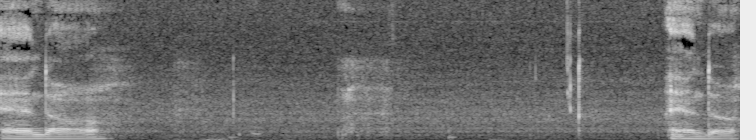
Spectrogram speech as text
and uh, and uh,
